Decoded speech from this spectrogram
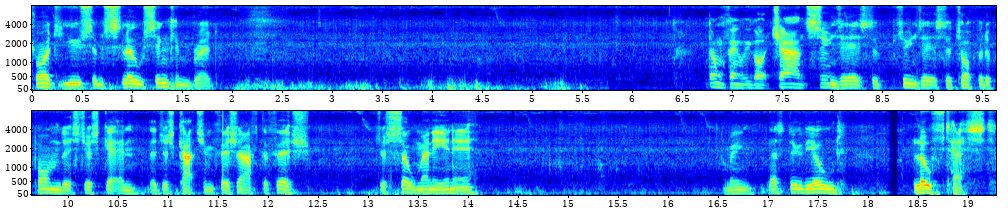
try to use some slow sinking bread. Don't think we got a chance. Soon as it's the soon as it's the top of the pond, it's just getting they're just catching fish after fish. Just so many in here. I mean, let's do the old loaf test.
